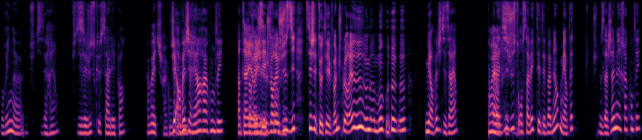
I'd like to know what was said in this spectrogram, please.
Laurine, tu disais rien. Tu disais juste que ça allait pas. Ah ouais, tu racontes. En fait, j'ai rien raconté. Intériorisé. je leur ai juste dit Tu sais, j'étais au téléphone, je pleurais, euh, maman. euh, euh. Mais en fait, je disais rien. Elle a dit juste On savait que t'étais pas bien, mais en fait, tu nous as jamais raconté.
